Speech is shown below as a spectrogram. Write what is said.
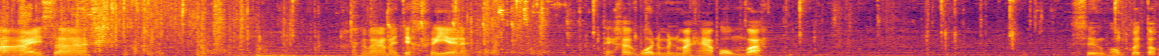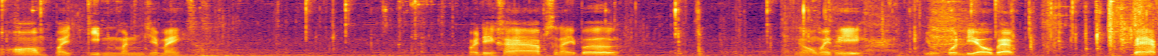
ตายซะางล่างน่าจะเคลียร์นะ แต่ข้างบนมันมาหาผมว่ะ ซึ่งผมก็ต้องอ้อมไปกินมันใช่ไหมสวัสดีครับสไนเปอร์เหงาไหมพี่ อยู่คนเดียวแบบแบบ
